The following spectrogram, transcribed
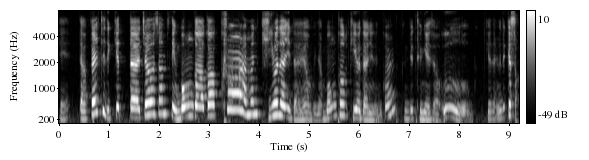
네. 다음 felt 느꼈다죠. something 뭔가가 crawl 하면 기어다니다예요. 뭐냐 뭔가가 기어다니는 걸 근데 등에서 으 기어다니는 거 느꼈어.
